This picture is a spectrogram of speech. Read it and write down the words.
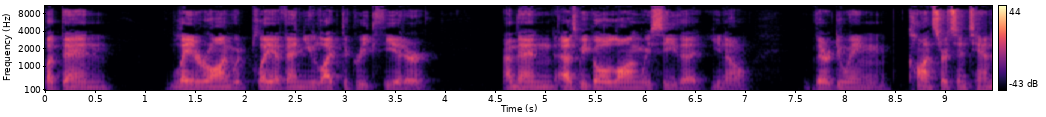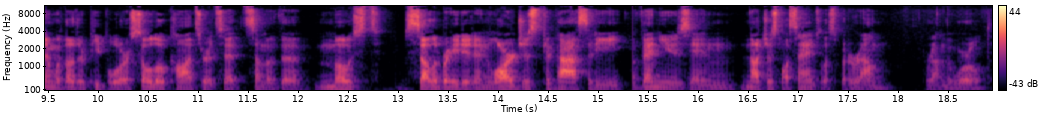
but then later on would play a venue like the Greek Theater. And then as we go along, we see that, you know, they're doing concerts in tandem with other people or solo concerts at some of the most celebrated and largest capacity venues in not just Los Angeles, but around, around the world.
